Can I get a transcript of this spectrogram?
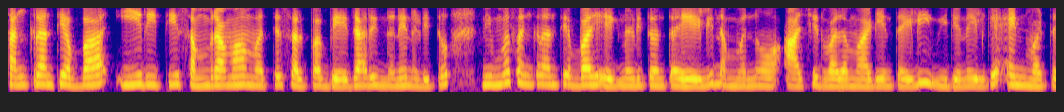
ಸಂಕ್ರಾಂತಿ ಹಬ್ಬ ಈ ರೀತಿ ಸಂಭ್ರಮ ಮತ್ತು ಸ್ವಲ್ಪ ಬೇಜಾರಿಂದನೇ ನಡೀತು. ನಿಮ್ಮ ಸಂಕ್ರಾಂತಿ ಹಬ್ಬ ಹೇಗೆ ನಡೀತು ಅಂತ ಹೇಳಿ ನಮ್ಮನ್ನು ಆಶೀರ್ವಾದ ಮಾಡಿ ಅಂತ ಹೇಳಿ ಈ ವಿಡಿಯೋನ ಇಲ್ಲಿಗೆ ಎಂಡ್ ಮಾಡ್ತಾ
